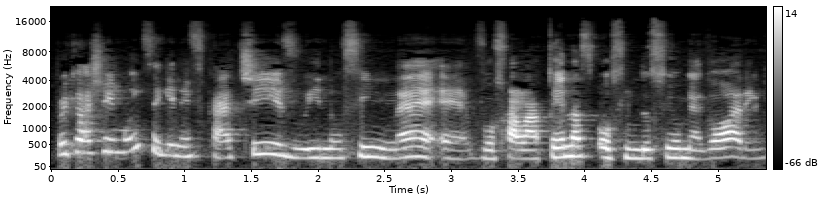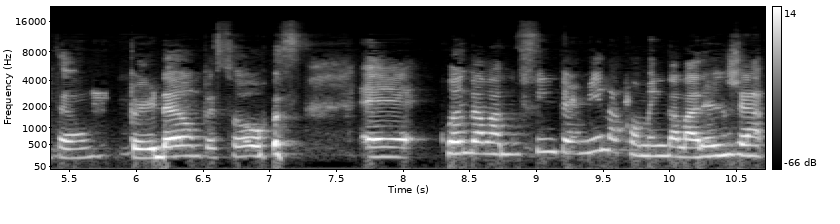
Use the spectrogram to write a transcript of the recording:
porque eu achei muito significativo e no fim, né? É, vou falar apenas o fim do filme agora, então, perdão, pessoas. É, quando ela no fim termina comendo a laranja,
